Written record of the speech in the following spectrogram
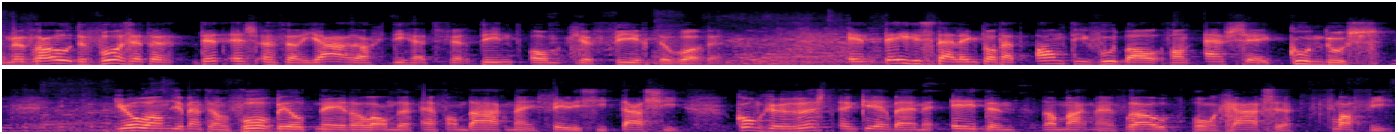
Mevrouw de voorzitter, dit is een verjaardag die het verdient om gevierd te worden. In tegenstelling tot het anti-voetbal van FC Kunduz. Johan, je bent een voorbeeld Nederlander en vandaar mijn felicitatie. Kom gerust een keer bij me eten, dan maakt mijn vrouw Hongaarse fluffy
